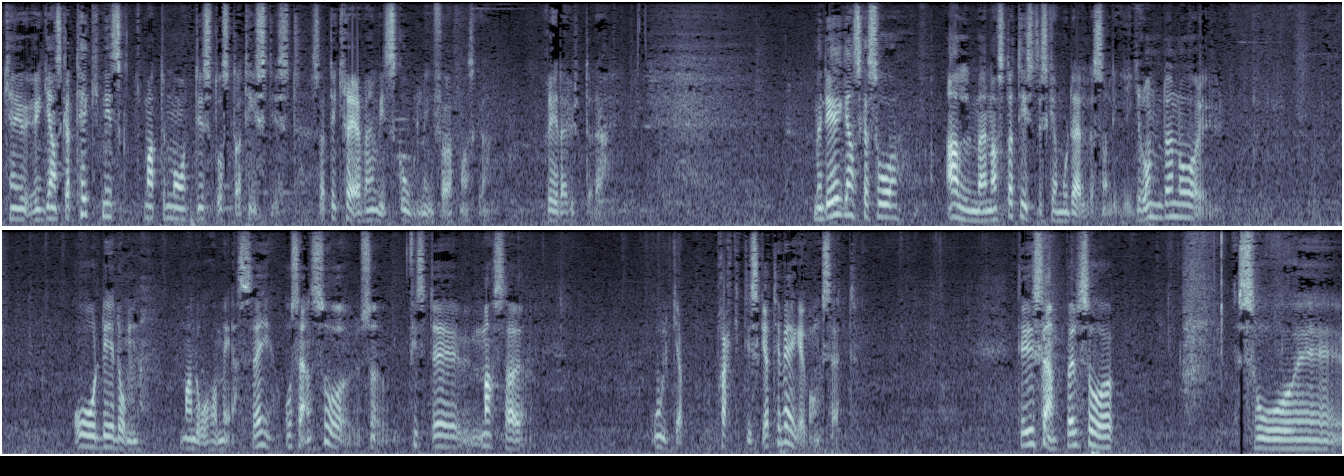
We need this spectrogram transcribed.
kan ju, är ganska tekniskt, matematiskt och statistiskt. Så att det kräver en viss skolning för att man ska reda ut det där. Men det är ganska så allmänna statistiska modeller som ligger i grunden och, och det är de man då har med sig. Och sen så, så finns det massa olika praktiska tillvägagångssätt. Till exempel så, så eh,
